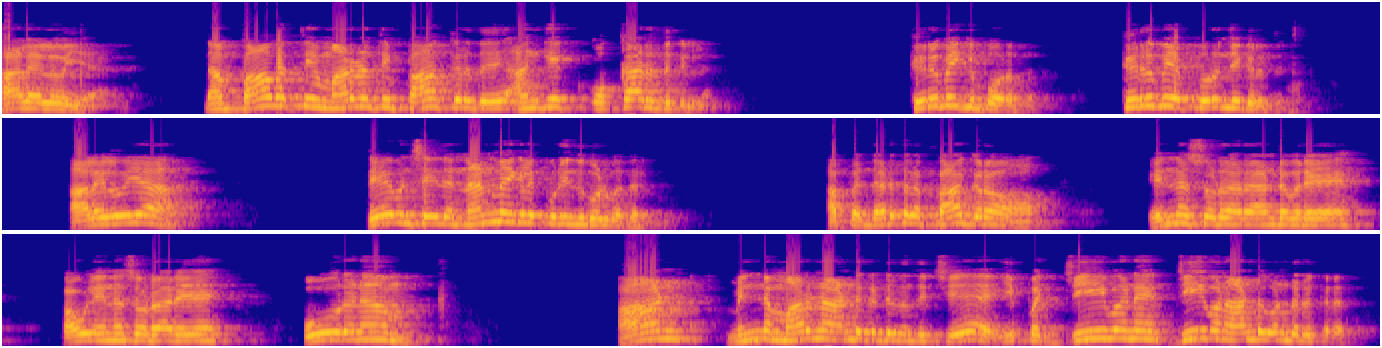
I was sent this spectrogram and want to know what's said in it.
Hallelujah. நாம் பாவத்தையும் மரணத்தையும் பார்க்கறது அங்கே உட்கார்றதுக்கு இல்ல கிருபைக்கு போறது கிருபையை புரிஞ்சுக்கிறது Hallelujah. தேவன் செய்த நன்மைகளை புரிந்து கொள்வதற்கு அப்ப இந்த இடத்துல பார்க்கிறோம் என்ன சொல்றாரு ஆண்டவரே பவுல் என்ன சொல்றாரு பூரணம் ஆண் முன்ன மரணம் ஆண்டுகிட்டு இருந்துச்சு இப்ப ஜீவனை ஜீவன் ஆண்டு கொண்டு இருக்கிறது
